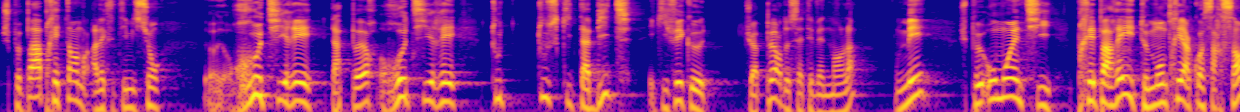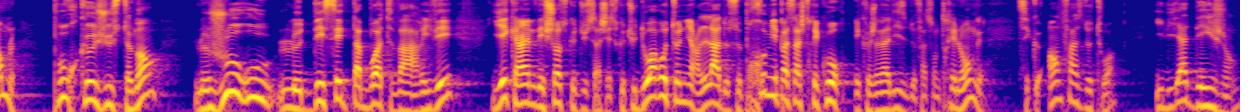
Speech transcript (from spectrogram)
je ne peux pas prétendre avec cette émission euh, retirer ta peur, retirer tout, tout ce qui t'habite et qui fait que tu as peur de cet événement-là. Mais je peux au moins t'y préparer et te montrer à quoi ça ressemble pour que justement le jour où le décès de ta boîte va arriver, il y ait quand même des choses que tu saches. Et ce que tu dois retenir là de ce premier passage très court et que j'analyse de façon très longue, c'est qu'en face de toi, il y a des gens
